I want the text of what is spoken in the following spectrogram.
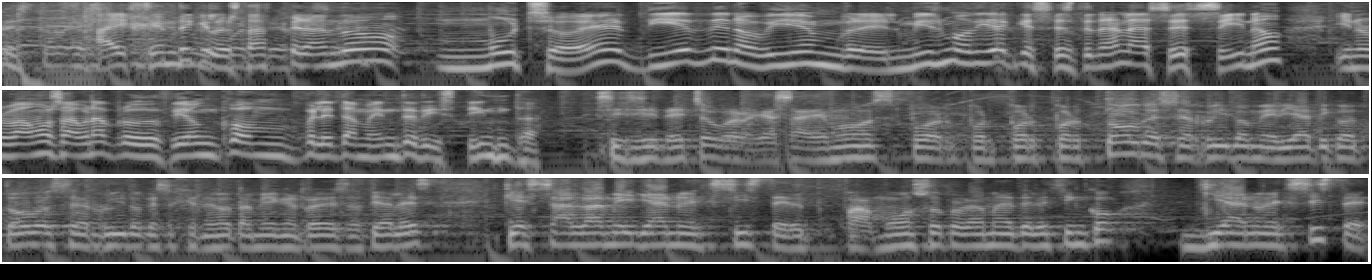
Esto es Hay gente que lo está esperando mucho, ¿eh? 10 de noviembre, el mismo día que se estrena El Asesino y nos vamos a una producción completamente distinta. Sí, sí, de hecho, bueno, ya sabemos por, por, por, por todo ese ruido mediático, todo ese ruido que se generó también en redes sociales, que Sálvame ya no existe, el famoso programa de Telecinco ya no existe,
